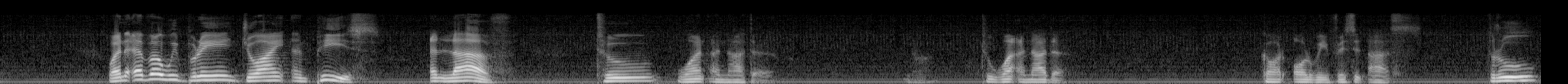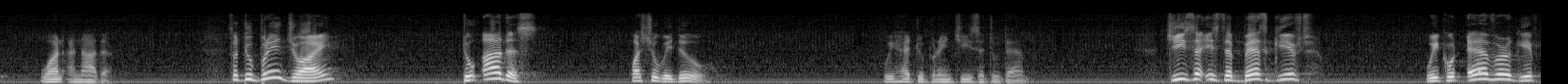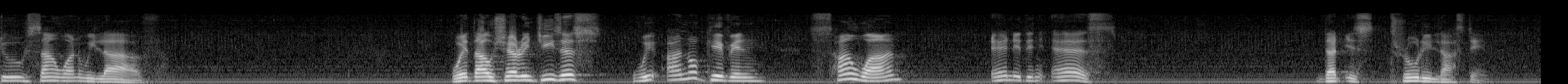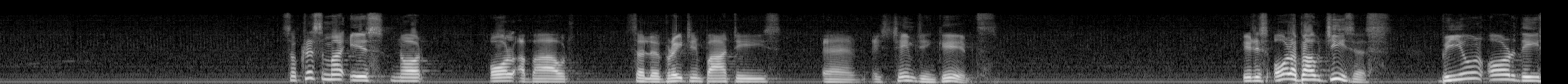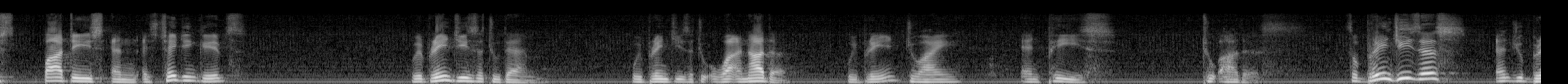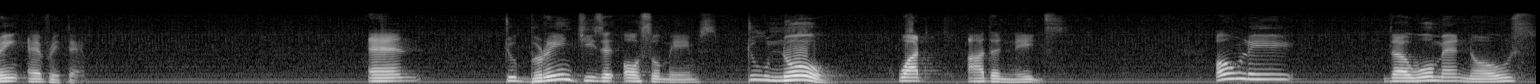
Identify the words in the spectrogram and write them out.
Whenever we bring joy and peace and love to one another. To one another. God always visit us through one another. So to bring joy to others, what should we do? We had to bring Jesus to them. Jesus is the best gift we could ever give to someone we love. Without sharing Jesus, we are not giving someone anything else that is truly lasting. So Christmas is not all about celebrating parties and exchanging gifts. It is all about Jesus. Beyond all these parties and exchanging gifts, we bring Jesus to them. We bring Jesus to one another. We bring joy and peace to others. So bring Jesus and you bring everything. And to bring Jesus also means to know what other needs. Only the woman knows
